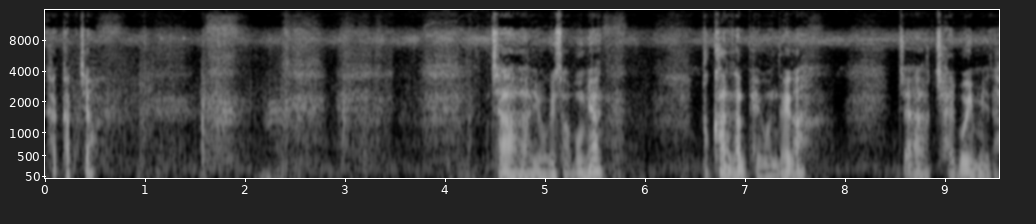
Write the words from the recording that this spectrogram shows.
가깝죠? 자 여기서 보면 북한산 백운대가 쫙 잘 보입니다.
